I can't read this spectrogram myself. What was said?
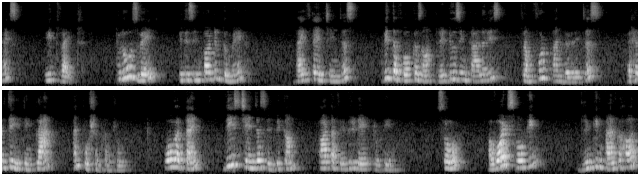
Next, eat right. Lose weight, it is important to make lifestyle changes with the focus on reducing calories from food and beverages, a healthy eating plan, and portion control. Over time, these changes will become part of everyday routine. So, avoid smoking, drinking alcohol,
